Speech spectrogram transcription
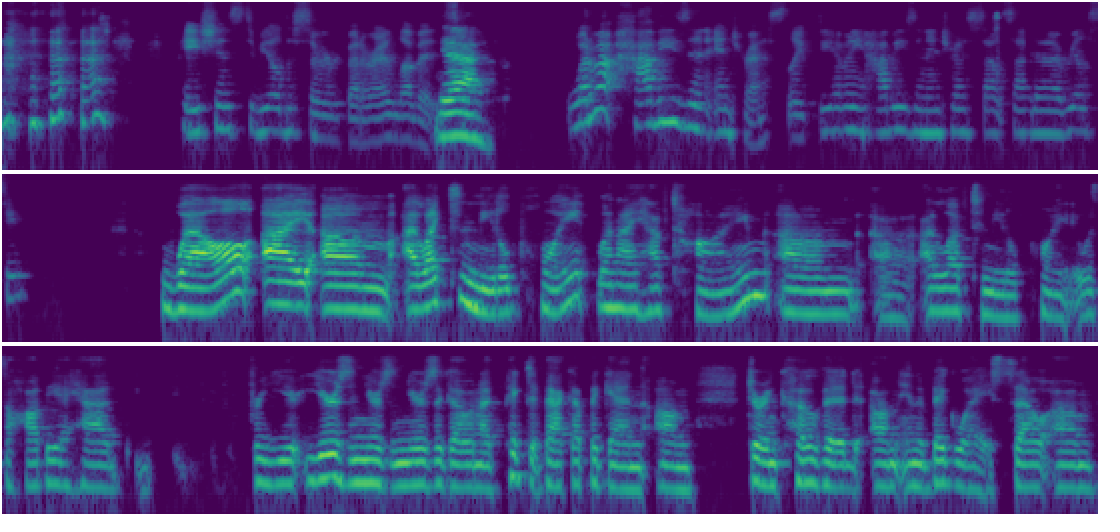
Patience to be able to serve better. I love it. Yeah. so what about hobbies and interests? Like do you have any hobbies and interests outside of real estate well, I um, I like to needlepoint when I have time. Um, uh, I love to needlepoint. It was a hobby I had for year, years and years and years ago, and I've picked it back up again um, during COVID um, in a big way. So um,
